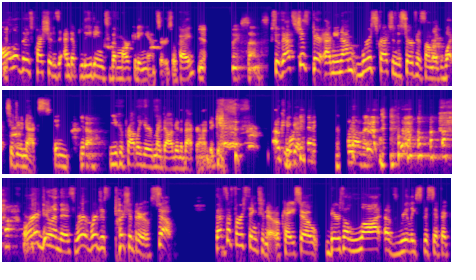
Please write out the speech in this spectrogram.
all yeah. of those questions end up leading to the marketing answers. Okay. Yeah. Makes sense. So that's just bare. I mean, I'm we're scratching the surface on like what to do next, and yeah, you could probably hear my dog in the background again. okay, good. I love it. we're doing this. We're we're just pushing through. So that's the first thing to note. Okay. So there's a lot of really specific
